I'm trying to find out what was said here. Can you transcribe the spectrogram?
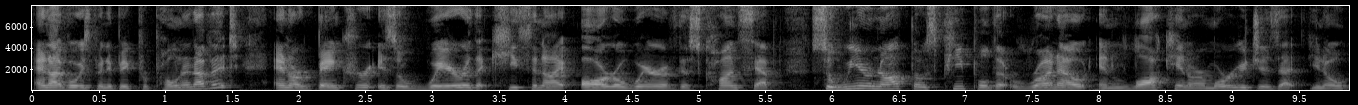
And i've always been a big proponent of it. And our banker is aware that keith and i are aware of this concept. So we are not those people that run out and lock in our mortgages at you know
